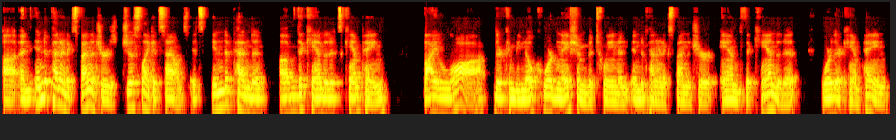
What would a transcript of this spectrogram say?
uh, an independent expenditure is just like it sounds. It's independent of the candidate's campaign. By law, there can be no coordination between an independent expenditure and the candidate or their campaign.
